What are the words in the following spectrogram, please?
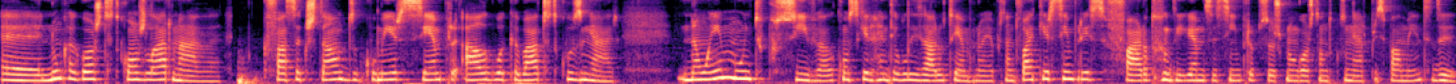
uh, nunca goste de congelar nada, que faça questão de comer sempre algo acabado de cozinhar, não é muito possível conseguir rentabilizar o tempo, não é? Portanto, vai ter sempre esse fardo, digamos assim, para pessoas que não gostam de cozinhar, principalmente, de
